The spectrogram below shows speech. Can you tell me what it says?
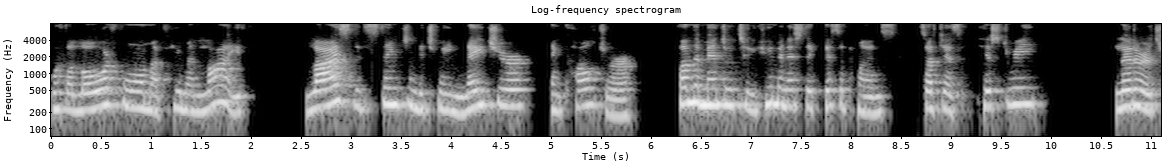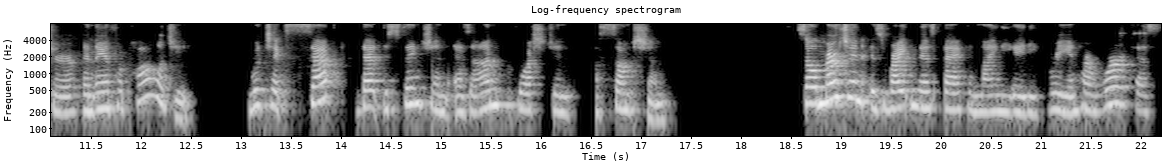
with a lower form of human life lies the distinction between nature and culture fundamental to humanistic disciplines such as history, literature, and anthropology, which accept that distinction as an unquestioned assumption. So Merchant is writing this back in 1983, and her work has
